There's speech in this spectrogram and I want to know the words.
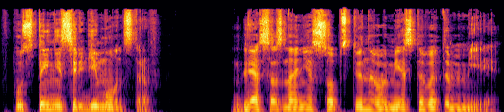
в пустыне среди монстров. Для осознания собственного места в этом мире.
